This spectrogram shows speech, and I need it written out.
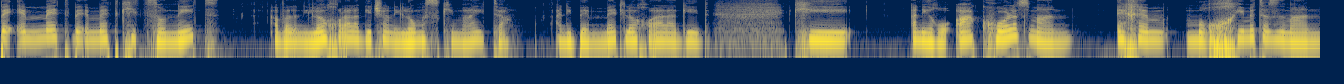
באמת באמת קיצונית, אבל אני לא יכולה להגיד שאני לא מסכימה איתה. אני באמת לא יכולה להגיד. כי אני רואה כל הזמן איך הם מורחים את הזמן,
